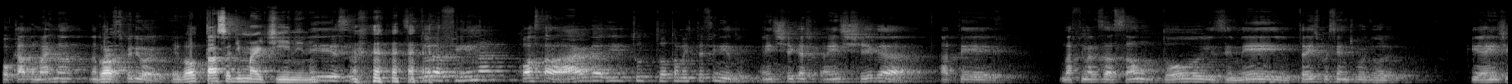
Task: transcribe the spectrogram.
focado mais na, na igual, parte superior. Igual taça de martini, né? Isso. Cintura fina, costa larga e tudo totalmente definido. A gente chega, a gente chega a ter na finalização 2,5%, 3% de gordura. Que a gente,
